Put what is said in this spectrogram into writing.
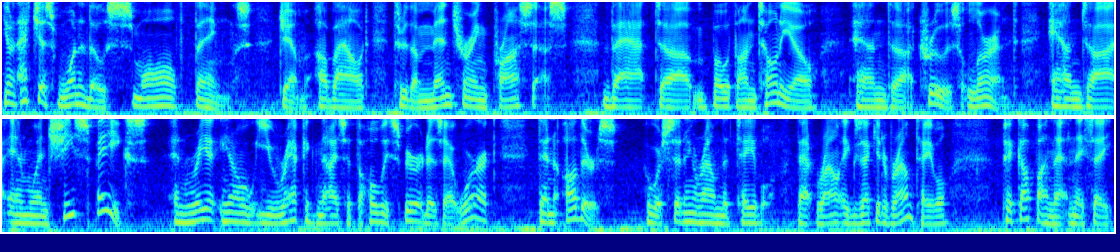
You know, that's just one of those small things, Jim, about through the mentoring process that uh, both Antonio and uh, Cruz learned. And, uh, and when she speaks, and re- you know you recognize that the Holy Spirit is at work, then others who are sitting around the table, that round executive round table, pick up on that and they say,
